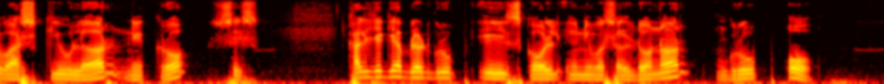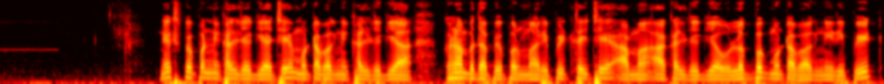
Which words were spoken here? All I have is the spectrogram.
avascular necrosis ખાલી જગ્યા blood group is called universal donor group O next પેપરની ખાલી જગ્યા છે, મોટાભાગની ખાલી જગ્યા ઘણા બધા પેપરમાં રિપીટ થઈ છે. આમાં આ ખાલી જગ્યાઓ લગભગ મોટાભાગની રિપીટ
